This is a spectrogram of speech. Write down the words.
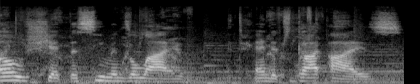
Oh shit, the you alive. and it's got eyes.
